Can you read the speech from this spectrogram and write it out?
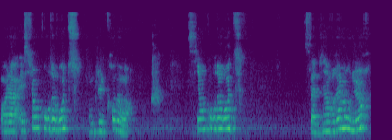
Voilà, et si en cours de route, donc j'ai le chrono, hein. si en cours de route, ça devient vraiment dur,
